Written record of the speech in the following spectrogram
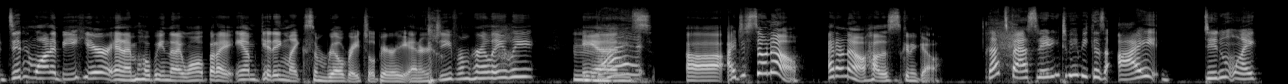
I didn't want to be here and I'm hoping that I won't, but I am getting like some real Rachel Berry energy from her lately. And uh, I just don't know. I don't know how this is going to go. That's fascinating to me because I didn't like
